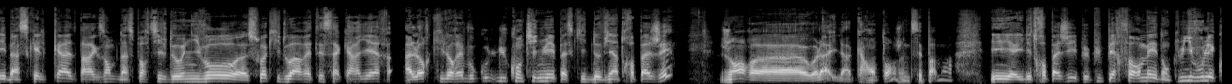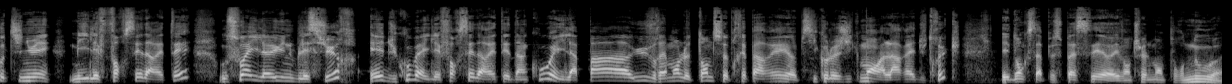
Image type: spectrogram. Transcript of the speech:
et ben ce qu'est le cas par exemple d'un sportif de haut niveau, euh, soit qui doit arrêter sa carrière alors qu'il aurait voulu continuer parce qu'il devient trop âgé, genre euh, voilà il a 40 ans, je ne sais pas moi, et euh, il est trop âgé, il peut plus performer, donc lui il voulait continuer, mais il est forcé d'arrêter, ou soit il a eu une blessure et du coup bah, il est forcé d'arrêter d'un coup et il n'a pas eu vraiment le temps de se préparer psychologiquement à l'arrêt du truc, et donc ça peut se passer éventuellement pour nous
